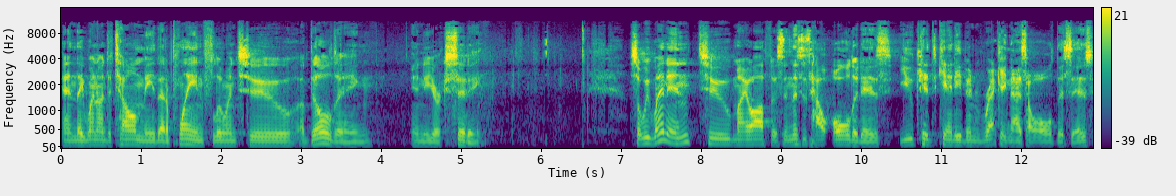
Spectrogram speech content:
And they went on to tell me that a plane flew into a building in New York City. So we went into my office, and this is how old it is. You kids can't even recognize how old this is.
